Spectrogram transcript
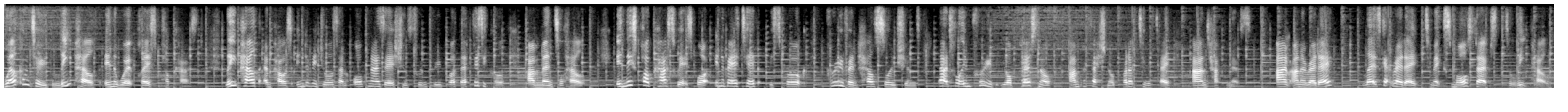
Welcome to the Leap Health in the Workplace podcast. Leap Health empowers individuals and organisations to improve both their physical and mental health. In this podcast, we explore innovative, bespoke, proven health solutions that will improve your personal and professional productivity and happiness. I'm Anna Reddy. Let's get ready to make small steps to leap health.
